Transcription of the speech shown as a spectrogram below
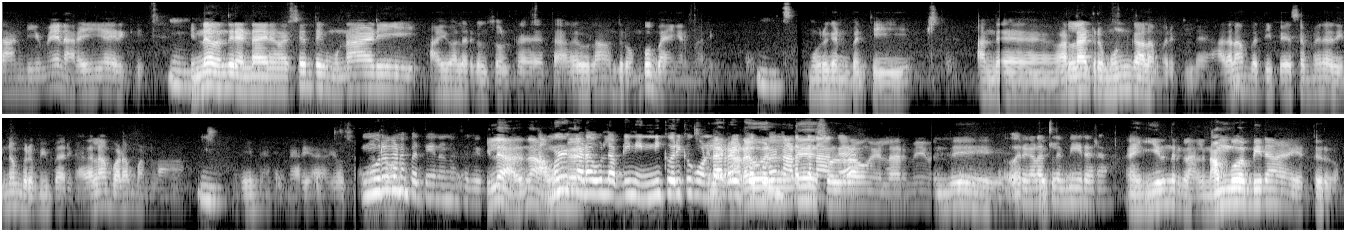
தாண்டியுமே நிறைய இருக்கு. இன்னும் வந்து ரெண்டாயிரம் வருஷத்துக்கு முன்னாடி ஆய்வாளர்கள் சொல்ற தகவலாம் வந்து ரொம்ப பயங்கரமா இருக்கு. முருகன் பத்தி அந்த வரலாற்று முன்காலம் இருக்குல்ல அதெல்லாம் பத்தி பேசும்போது அது இன்னும் பிரமிப்பா இருக்கு. அதெல்லாம் படம் பண்ணலாம். முருகனை பத்தி சொல்லி இல்ல அதுதான் தமிழ் கடவுள் அப்படின்னு இன்னைக்கு வரைக்கும் கொண்டாடுற இப்ப கூட எல்லாருமே வந்து ஒரு காலத்துல வீரரா அஹ், இருந்திருக்கலாம்ல நம்ம அப்படிதான் எடுத்துருக்கோம்.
